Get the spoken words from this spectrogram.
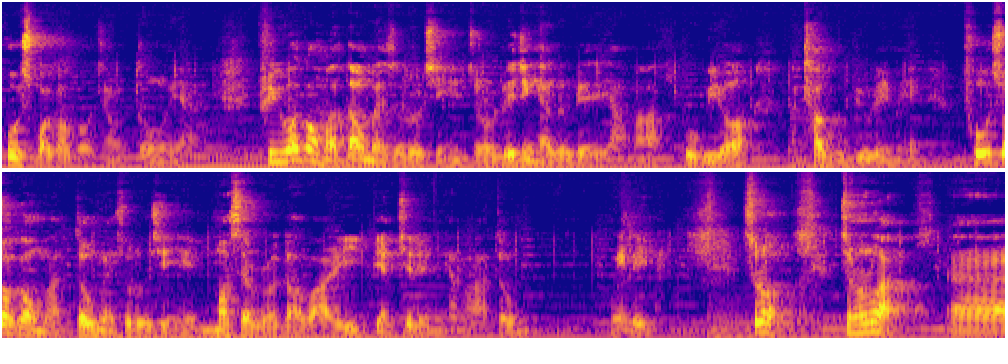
post workout ကိုကျွန်တော်သုံးလို့ရတယ် pre workout မှာတောက်မယ်ဆိုလို့ရှိရင်ကျွန်တော်လေ့ကျင့်ခန်းလုပ်တဲ့အရာမှာပို့ပြီးတော့အထောက်အကူပြုလိမ့်မယ် post workout မှာသုံးမယ်ဆိုလို့ရှိရင် muscle recovery ပြန်ဖြစ်တဲ့နေရာမှာအသုံး ဝင်လိမ့်မယ်ဆိုတော့ကျွန်တော်တို့ကအာ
